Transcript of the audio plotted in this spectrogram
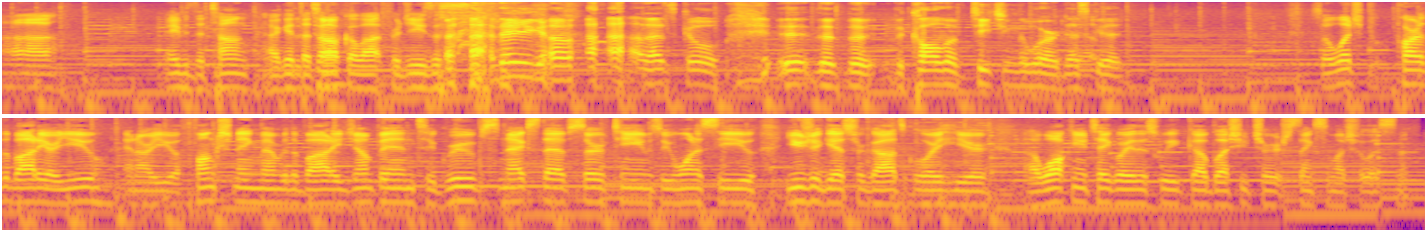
Uh, maybe the tongue. I get The to talk a lot for Jesus. there you go. That's cool. The, the, the, call of teaching the word. That's Yep. good. So, which part of the body are you? And are you a functioning member of the body? Jump into groups, next steps, serve teams. We want to see you use your gifts for God's glory here. Uh, walk in your takeaway this week. God bless you, church. Thanks so much for listening.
